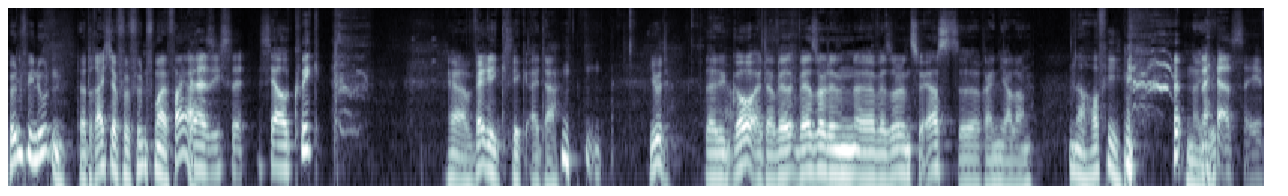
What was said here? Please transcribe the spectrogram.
Fünf Minuten, das reicht ja für fünfmal Feier. Ja, siehst du. Ist ja auch quick. Ja, very quick, Alter. Gut, let it go, Alter. Wer, wer, soll, denn, äh, wer soll denn zuerst äh, reinjallern? Na, Hoffi. Na, naja, safe.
